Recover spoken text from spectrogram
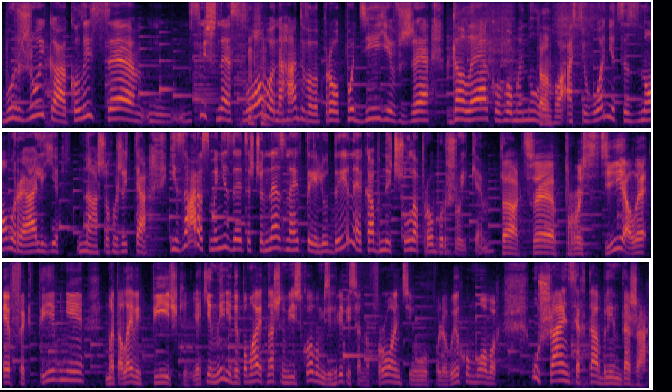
буржуйка колись це смішне слово нагадувало про події вже далекого минулого. А сьогодні це знову реалії нашого життя. І зараз мені здається, що не знайти людини, яка б не чула про буржуйки. Так, це прості, але ефективні металеві пічки, які нині допомагають нашим військовим зігрітися на фронті, у польових умовах, у шанцях та бліндажах.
